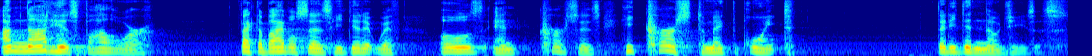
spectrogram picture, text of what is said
I'm not his follower. In fact, the Bible says he did it with oaths and curses. He cursed to make the point that he didn't know Jesus.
